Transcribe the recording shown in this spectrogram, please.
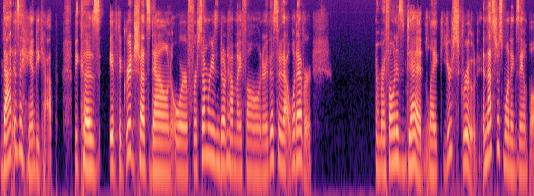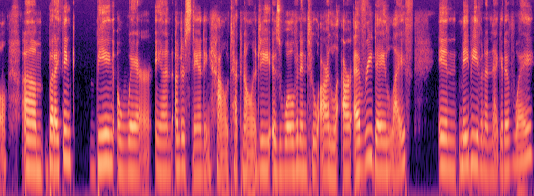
That is a handicap because if the grid shuts down or for some reason don't have my phone or this or that whatever, or my phone is dead, like you're screwed. And that's just one example. Um, but I think being aware and understanding how technology is woven into our our everyday life in maybe even a negative way.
